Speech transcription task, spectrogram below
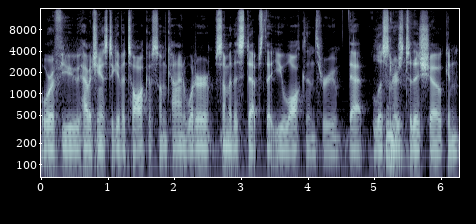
or if you have a chance to give a talk of some kind, what are some of the steps that you walk them through that listeners to this show can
